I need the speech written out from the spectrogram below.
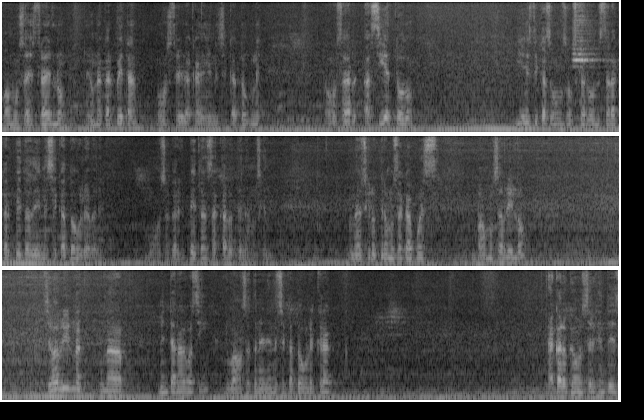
vamos a extraerlo en una carpeta. Vamos a extraer acá en NSK doble vamos a dar así a todo. Y en este caso vamos a buscar dónde está la carpeta de NSK doble a ver vamos a carpetas. Acá lo tenemos gente. Una vez que lo tenemos acá pues vamos a abrirlo. Se va a abrir una, una ventana algo así. Lo vamos a tener en NSK doble crack. Acá lo que vamos a hacer gente es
